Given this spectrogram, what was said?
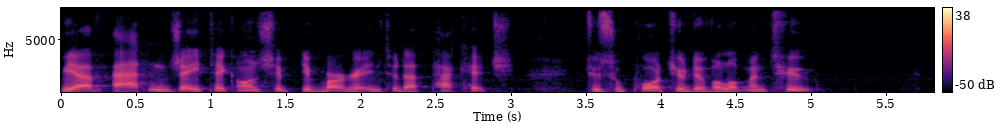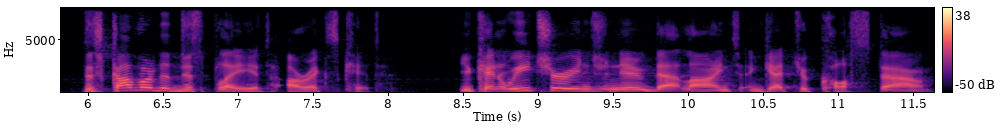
we have added JTAG on-chip debugger into that package to support your development too. Discover the Display It RX kit. You can reach your engineering deadlines and get your costs down.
